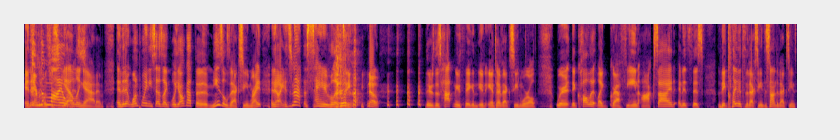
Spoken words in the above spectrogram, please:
and everyone's just yelling at him. And then at one point he says, like, well, y'all got the measles vaccine, right? And they're like, it's not the same, Lindsey. no. There's this hot new thing in, in anti-vaccine world where they call it like graphene oxide, and it's this. They claim it's in the vaccines. It's not in the vaccines.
